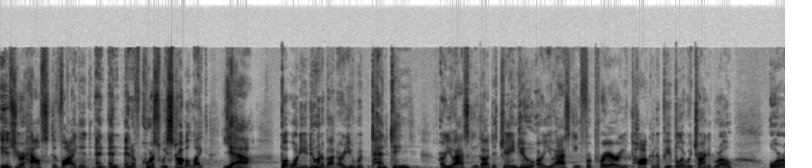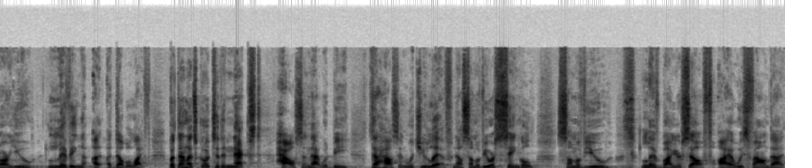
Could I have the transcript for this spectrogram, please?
is your house divided? And, and, and of course, we struggle like, yeah, but what are you doing about it? Are you repenting? Are you asking God to change you? Are you asking for prayer? Are you talking to people? Are we trying to grow? Or are you living a, a double life? But then let's go to the next house, and that would be the house in which you live. Now, some of you are single, some of you live by yourself. I always found that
